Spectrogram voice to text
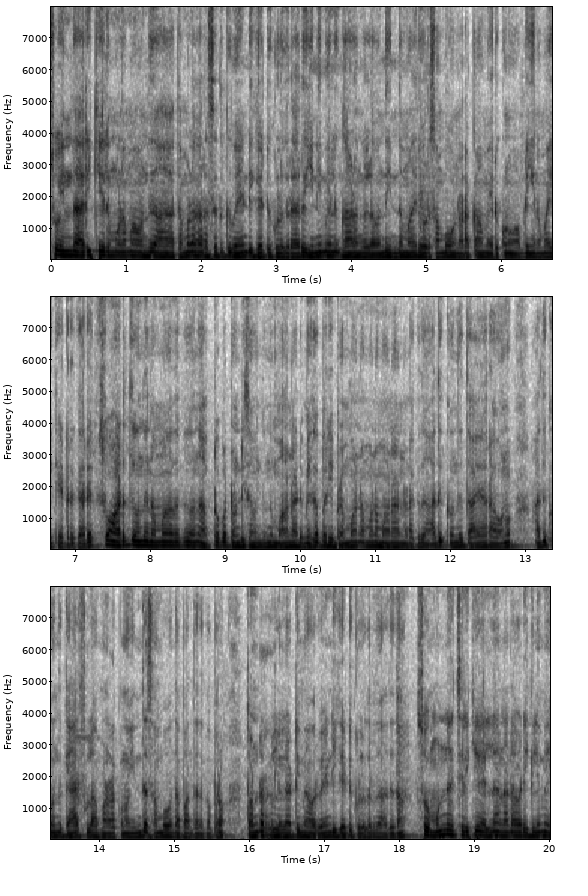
ஸோ இந்த அறிக்கையில் மூலமாக வந்து தமிழக அரசுக்கு வேண்டி கேட்டுக்கொள்கிறாரு. இனிமேலும் காலங்களில் வந்து இந்த மாதிரி ஒரு சம்பவம் நடக்காமல் இருக்கணும் அப்படிங்கிற மாதிரி கேட்டிருக்காரு. ஸோ அடுத்து வந்து நம்ம அதுக்கு வந்து அக்டோபர் டுவெண்ட்டி செவன்த் வந்து மாநாடு மிகப்பெரிய பிரம்மாண்டமான மாநாடு நடக்குது. அதுக்கு வந்து தயாராகணும். அதுக்கு வந்து கேர்ஃபுல்லாக நடக்கணும். இந்த சம்பவத்தை பார்த்ததுக்கப்புறம் தொண்டர்கள் எல்லாத்தையுமே அவர் வேண்டி கேட்டுக்கொள்கிறது அதுதான். ஸோ முன்னெச்சரிக்கையாக எல்லா நடவடிக்கைகளுமே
